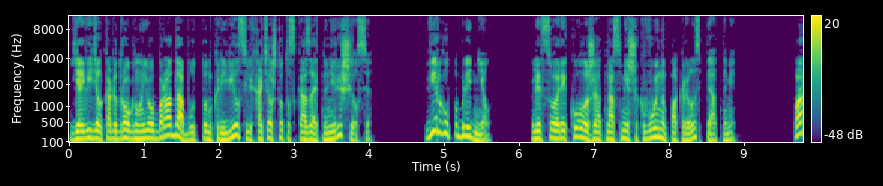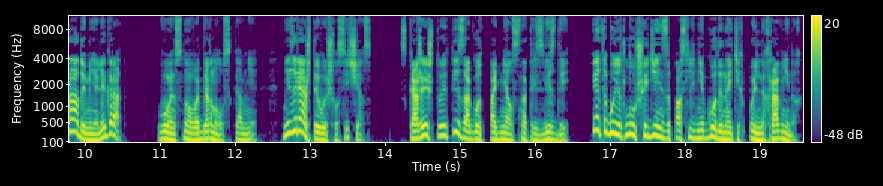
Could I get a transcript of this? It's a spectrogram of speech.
Я видел, как дрогнула его борода, будто он кривился или хотел что-то сказать, но не решился. Виргул побледнел. Лицо Орикола же от насмешек воина покрылось пятнами. «Порадуй меня, Леград!» Воин снова обернулся ко мне. «Не зря же ты вышел сейчас. Скажи, что и ты за год поднялся на три звезды. Это будет лучший день за последние годы на этих пыльных равнинах».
